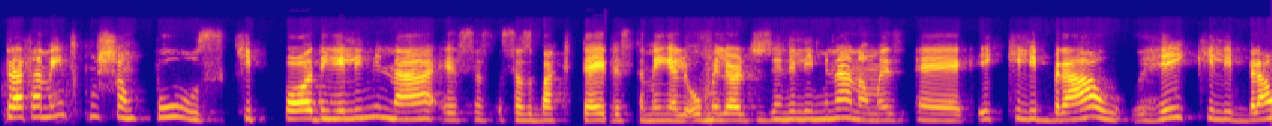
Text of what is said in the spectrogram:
tratamento com shampoos que podem eliminar essas, essas, bactérias também, ou melhor dizendo, eliminar não, mas é, equilibrar, reequilibrar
